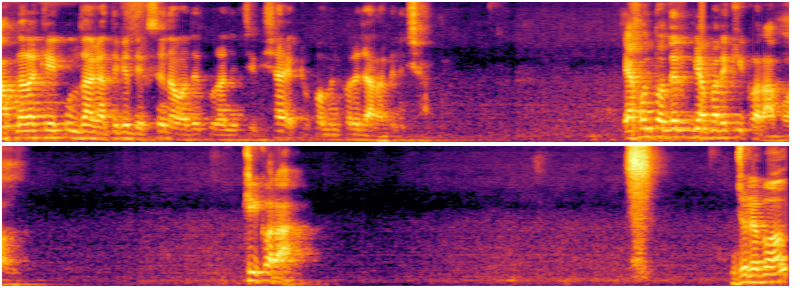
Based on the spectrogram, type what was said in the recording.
আপনারা কে কোন জায়গা থেকে দেখছেন আমাদের কোরআনিক চিকিৎসা একটু কমেন্ট করে জানাবেন এখন তোদের ব্যাপারে কি করা বল? কি করা? জোরে বল।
